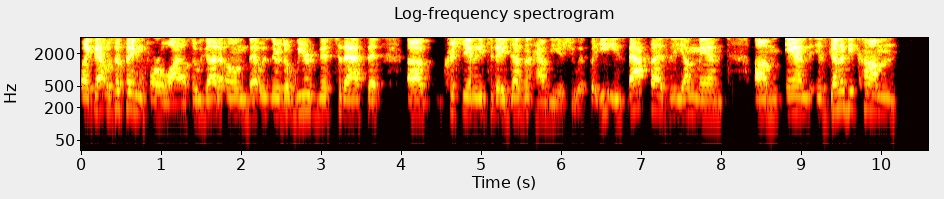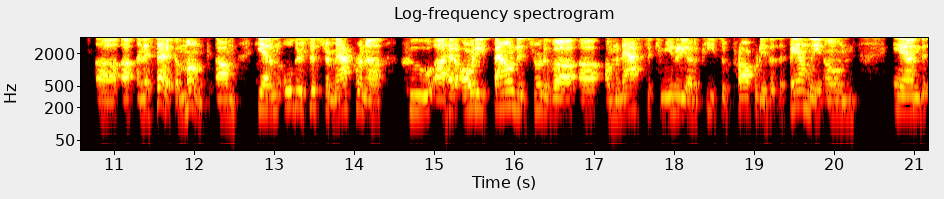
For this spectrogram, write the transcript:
Like that was a thing for a while. So we got to own that. There's a weirdness to that that uh, Christianity today doesn't have the issue with. But he, he's baptized as a young man um, and is going to become uh, an ascetic, a monk. Um, he had an older sister, Macrina, who uh, had already founded sort of a, a, a, monastic community on a piece of property that the family owned and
